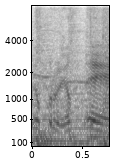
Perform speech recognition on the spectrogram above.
옆으로 옆. 네.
